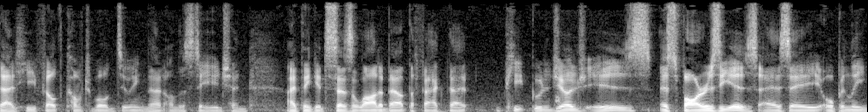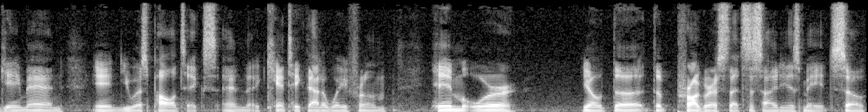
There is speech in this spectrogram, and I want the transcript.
that he felt comfortable doing that on the stage. And I think it says a lot about the fact that Pete Buttigieg is as far as he is as a openly gay man in U.S. politics, and I can't take that away from him or you know the the progress that society has made. So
